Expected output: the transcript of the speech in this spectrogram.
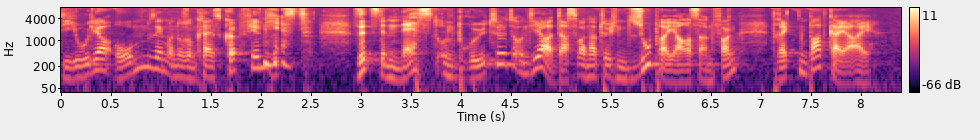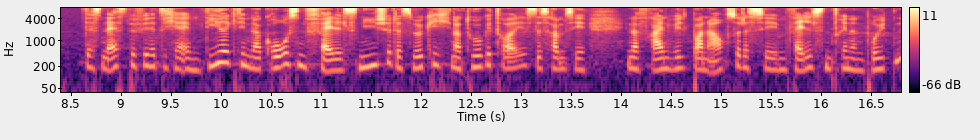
Die Julia oben, sehen wir nur so ein kleines Köpfchen, sitzt, sitzt im Nest und brütet. Und ja, das war natürlich ein super Jahresanfang. Direkt ein Bartgeier-Ei. Das Nest befindet sich ja eben direkt in der großen Felsnische, das wirklich naturgetreu ist. Das haben sie in der freien Wildbahn auch so, dass sie im Felsen drinnen brüten.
